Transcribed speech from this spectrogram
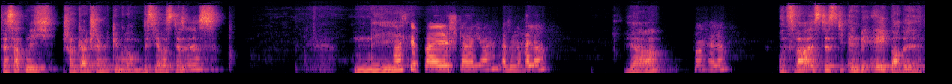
Das hat mich schon ganz schön mitgenommen. Wisst ihr, was das ist? Nee. Basketballstadion, also eine Halle. Ja. Halle. Und zwar ist es die NBA-Bubble,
